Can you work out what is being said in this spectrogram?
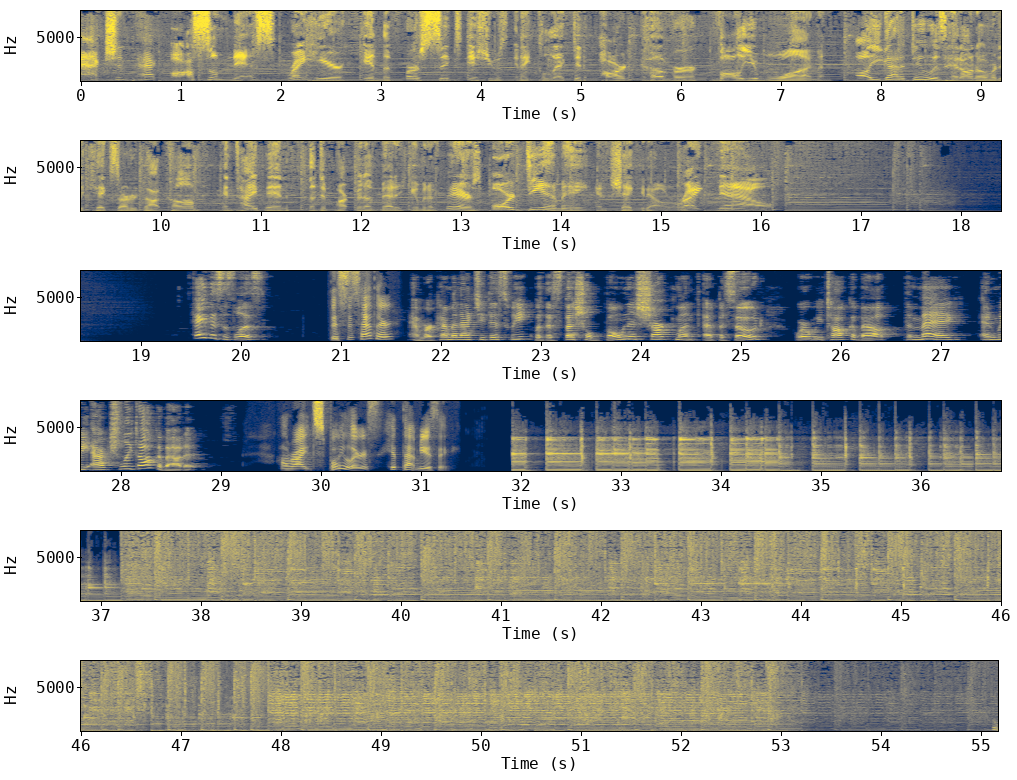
action packed awesomeness right here in the first six issues in a collected hardcover volume one. All you got to do is head on over to Kickstarter.com and type in the Department of Metahuman Affairs or DMA and check it out right now. Hey, this is Liz, This is Heather. and we're coming at you this week with a special bonus Shark Month episode where we talk about the Meg and we actually talk about it. All right, spoilers. Hit that music.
